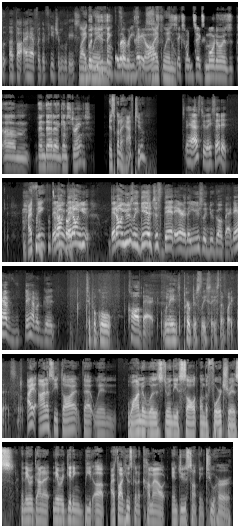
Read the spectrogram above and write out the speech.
was a thought I have for the future movies. Like But when do you think they'll ever pay off Like when- six one six Mordo's um, vendetta against Strange? it's going to have to. it has to. They said it. I think They don't. They don't. u- They don't usually give just dead air. They usually do go back. They have. They have a good typical callback when they purposely say stuff like that. So I honestly thought that when Wanda was doing the assault on the fortress and they were gonna they were getting beat up, I thought he was gonna come out and do something to her,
